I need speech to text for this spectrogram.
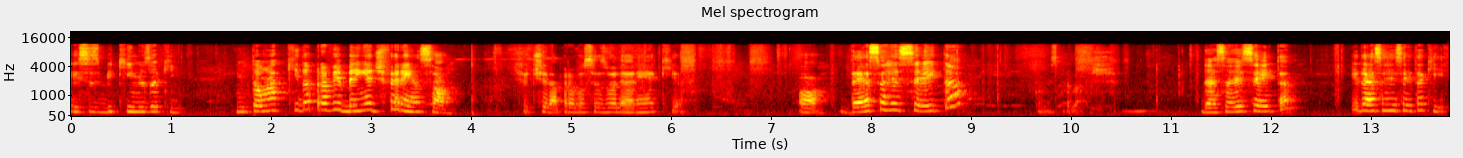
Esses biquinhos aqui. Então, aqui dá pra ver bem a diferença, ó. Deixa eu tirar pra vocês olharem aqui, ó. Ó, dessa receita... mais pra baixo. Dessa receita e dessa receita aqui.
